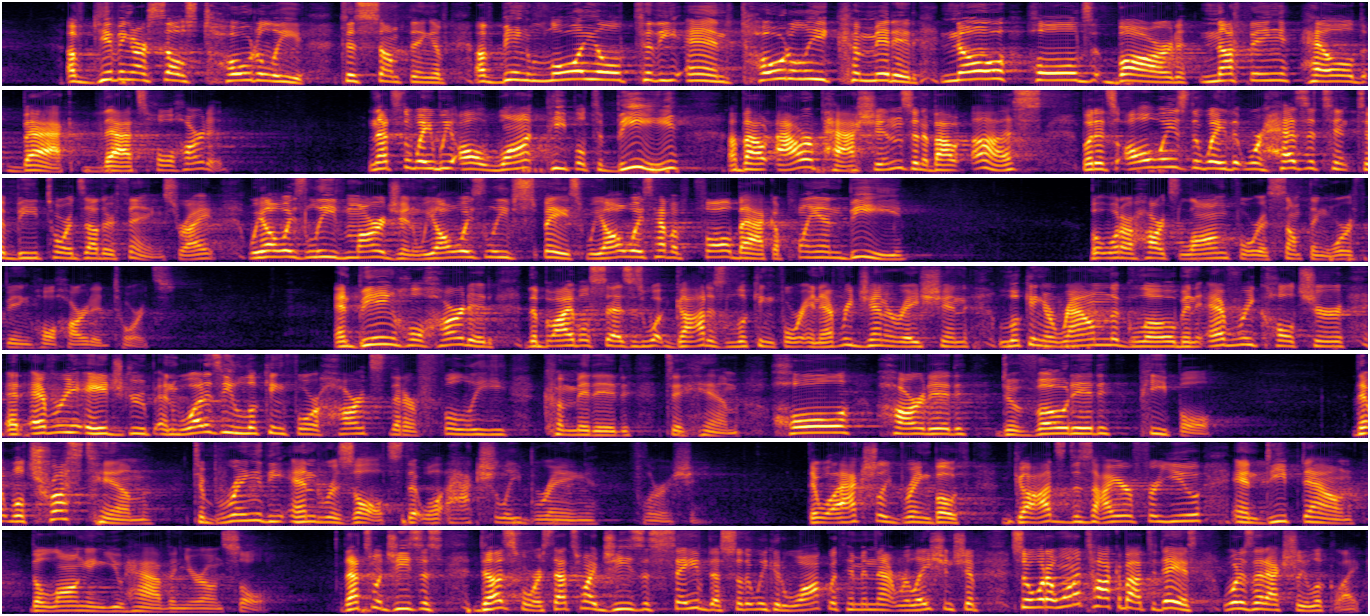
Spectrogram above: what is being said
of giving ourselves totally to something, of, of being loyal to the end, totally committed, no holds barred, nothing held back. That's wholehearted. And that's the way we all want people to be about our passions and about us but it's always the way that we're hesitant to be towards other things, right? We always leave margin, we always leave space, we always have a fallback, a plan B. But what our hearts long for is something worth being wholehearted towards. And being wholehearted, the Bible says, is what God is looking for in every generation, looking around the globe, in every culture, at every age group. And what is He looking for? Hearts that are fully committed to Him. Wholehearted, devoted people that will trust Him to bring the end results that will actually bring flourishing, that will actually bring both God's desire for you and deep down the longing you have in your own soul. That's what Jesus does for us. That's why Jesus saved us so that we could walk with him in that relationship. So, what I want to talk about today is what does that actually look like?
